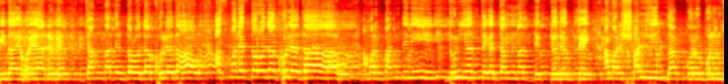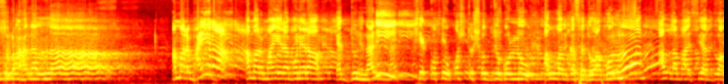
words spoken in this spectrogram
বিদায় হয়ে আসবে, জান্নাতের দরজা খুলে দাও, আসমানের দরজা খুলে দাও। আমার বান্দিনী দুনিয়ার থেকে জান্নাত দেখতে দেখতে আমার সান্নিধ্য লাভ করো বলুন, সুবহানাল্লাহ। আমার ভাইয়েরা, আমার মায়েরা, বোনেরা, একজন নারী, সে কত কষ্ট সহ্য করল, আল্লাহর কাছে দোয়া করল, আল্লাহ মাসিয়ার দোয়া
